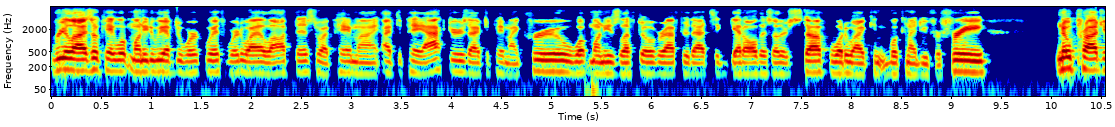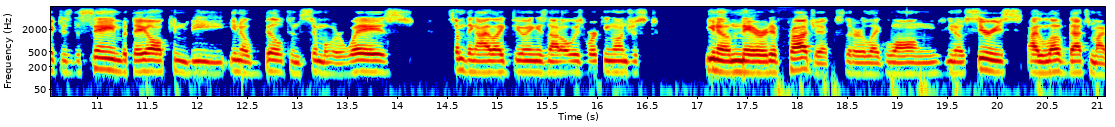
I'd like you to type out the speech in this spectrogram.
realize okay what money do we have to work with? Where do i allot this? Do i pay my i have to pay actors? I have to pay my crew? What money is left over after that to get all this other stuff? What do i can what can i do for free no project is the same, but they all can be, you know, built in similar ways. Something I like doing is not always working on just, you know, narrative projects that are like long, you know, series. I love that's my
